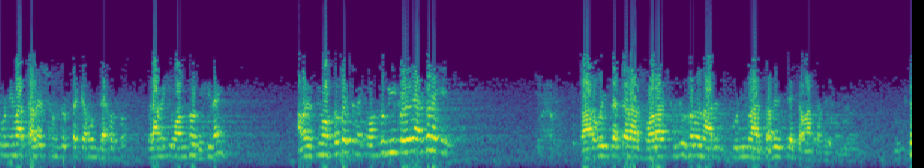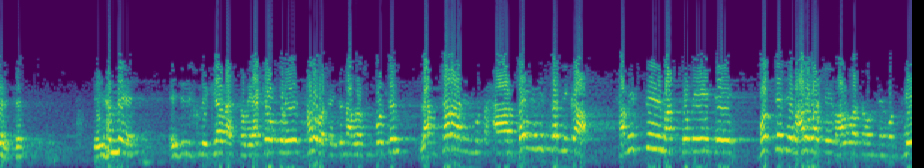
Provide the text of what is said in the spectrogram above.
পূর্ণিমার চালের সুন্দরটা কেমন দেখো তো? আমি কি অন্ধ দেখি নাই? আমাকে তুমি অন্ধ করছ নাকি? অন্ধ বিয়ে করে আসছো নাকি? তার ওই বেচার আর বলার সুযোগ হলো না পূর্ণিমার চালের চাইতে আমার কাছে এই জন্যে এই জিনিসগুলি খেয়াল রাখতে হবে। একে অপরের ভালোবাসা, এই জন্য আল্লাহ বলছেন নিকা স্বামী স্ত্রীর মাধ্যমে যে মধ্যে যে ভালোবাসে, ভালোবাসা অন্যের মধ্যে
